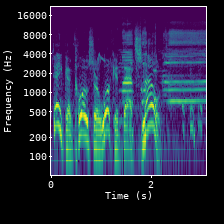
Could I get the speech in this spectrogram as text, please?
Take a closer look at that snout.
